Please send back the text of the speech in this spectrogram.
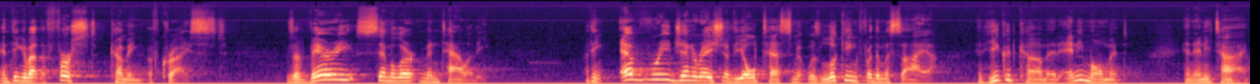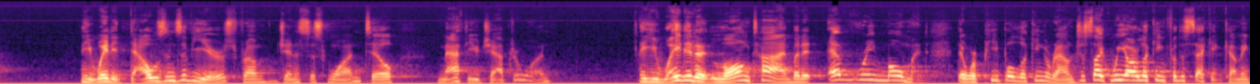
and think about the first coming of Christ, there's a very similar mentality. I think every generation of the Old Testament was looking for the Messiah, and he could come at any moment and any time. He waited thousands of years from Genesis 1 till Matthew chapter 1. He waited a long time, but at every moment there were people looking around, just like we are looking for the second coming,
